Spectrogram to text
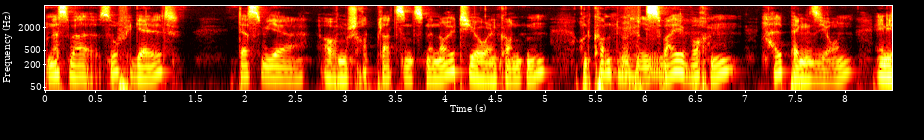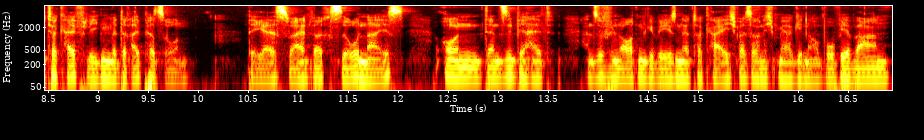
Und das war so viel Geld, dass wir auf dem Schrottplatz uns eine neue Tür holen konnten und konnten für mhm. zwei Wochen Halbpension in die Türkei fliegen mit drei Personen. Digga, es war einfach so nice. Und dann sind wir halt an so vielen Orten gewesen in der Türkei. Ich weiß auch nicht mehr genau, wo wir waren.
